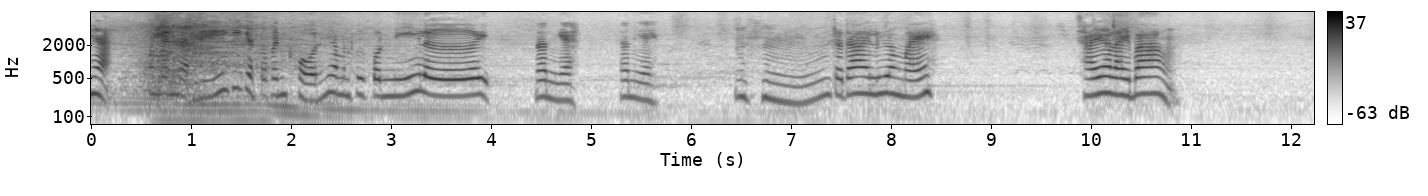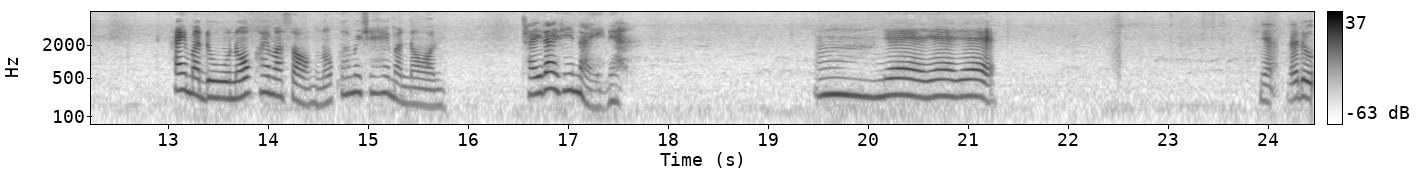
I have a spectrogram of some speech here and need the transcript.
เนี่ย มันเป็นแบบนี้ขี้เกียจตัวเป็นขนเนี่ยมันคือคนนี้เลย นั่นไง นั่นไง อือหือ จะได้เรื่องไหม ใช้อะไรบ้าง ให้มาดูนกให้มาส่องนกไม่ใช่ให้มานอน ใช้ได้ที่ไหนเนี่ย อืม แย่แย่แย่เนี่ย แล้วดู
